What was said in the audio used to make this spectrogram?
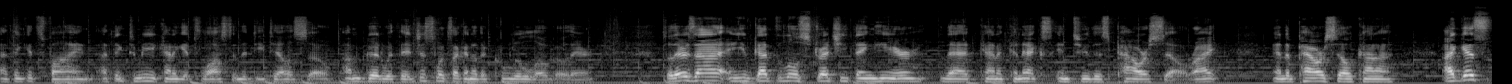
I think it's fine. I think to me, it kind of gets lost in the details, so I'm good with it. Just looks like another cool little logo there. So there's that, and you've got the little stretchy thing here that kind of connects into this power cell, right? And the power cell kind of, I guess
